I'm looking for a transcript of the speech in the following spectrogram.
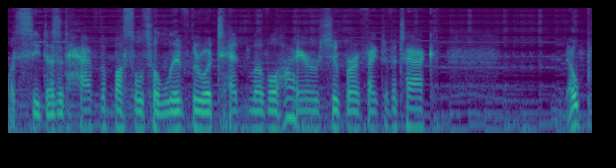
Let's see, does it have the muscle to live through a 10 level higher super effective attack? Nope.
